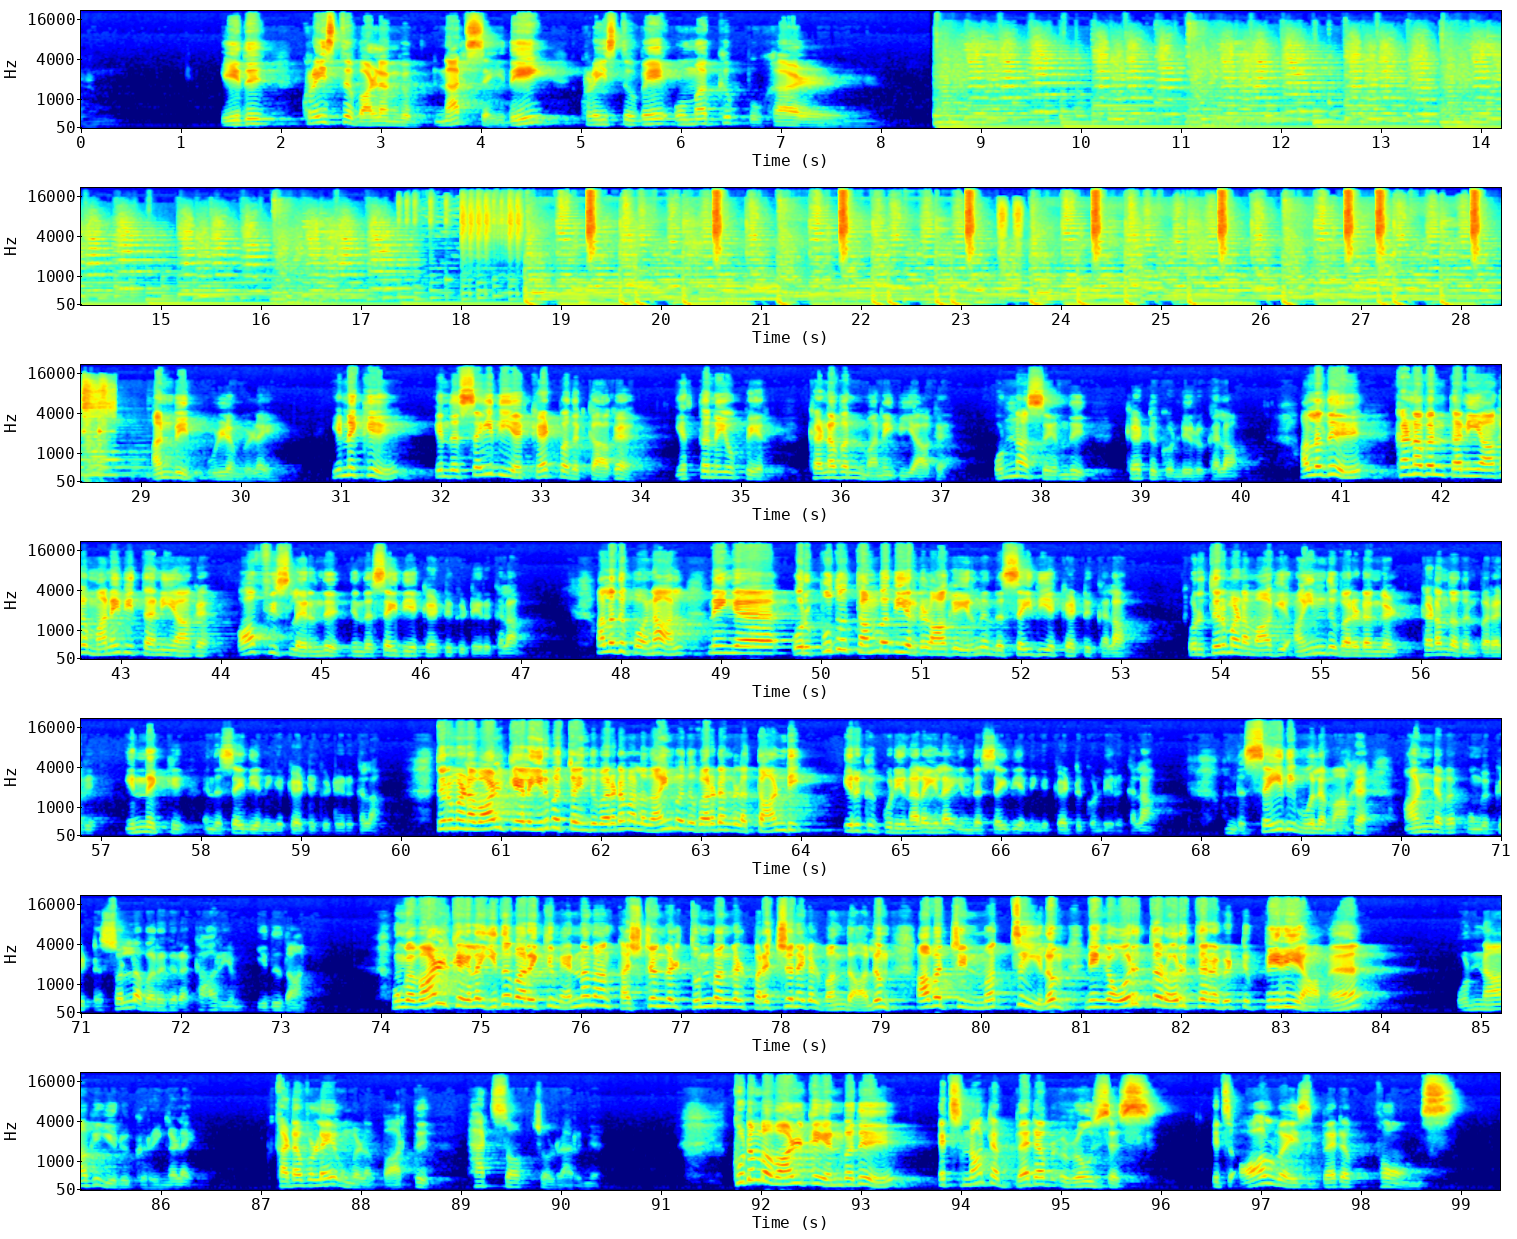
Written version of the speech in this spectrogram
இது கிறிஸ்து வழங்கும் நற்செய்தி. கிறிஸ்துவே உமக்கு புகழ். அன்பின் உள்ளங்களே இன்னைக்கு இந்த செய்தியை கேட்பதற்காக எத்தனையோ பேர் கணவன் மனைவியாக ஒன்னா சேர்ந்து கேட்டுக்கொண்டிருக்கலாம். அல்லது கணவன் தனியாக மனைவி தனியாக ஆபீஸ்ல இருந்து இந்த செய்தியை கேட்டுக்கிட்டு இருக்கலாம். அல்லது போனால் நீங்க ஒரு புது தம்பதியர்களாக இருந்து இந்த செய்தியை கேட்டுக்கலாம். ஒரு திருமணமாகி ஐந்து வருடங்கள் கடந்ததன் பிறகு இன்னைக்கு இந்த செய்தியை நீங்க கேட்டுக்கிட்டு இருக்கலாம். திருமண வாழ்க்கையில இருபத்தைந்து வருடம் அல்லது ஐம்பது வருடங்களை தாண்டி இருக்கக்கூடிய நிலையில இந்த செய்தியை நீங்கள் கேட்டுக்கொண்டு இருக்கலாம் அந்த செய்தி மூலமாக ஆண்டவர் உங்ககிட்ட சொல்ல வருகிற காரியம் இதுதான். உங்க வாழ்க்கையில இதுவரைக்கும் என்னதான் கஷ்டங்கள் துன்பங்கள் பிரச்சனைகள் வந்தாலும் அவற்றின் மத்தியிலும் நீங்க ஒருத்தர் ஒருத்தரை விட்டு பிரியாம ஒன்னாக இருக்கிறீங்களே. கடவுளே உங்களை பார்த்து ஹேட்ஸ் ஆஃப் சொல்றாருங்க. குடும்ப வாழ்க்கை என்பது it's not a bed of roses it's always bed of thorns.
